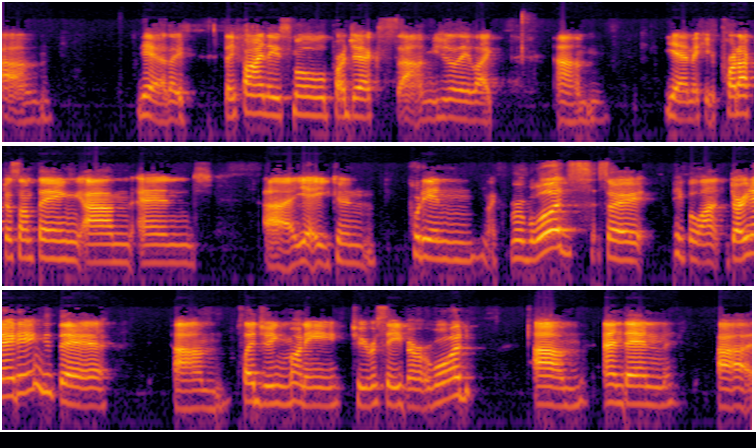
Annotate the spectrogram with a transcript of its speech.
um, yeah they they find these small projects, um, usually like um, yeah making a product or something, um, and uh, yeah you can put in like rewards so people aren't donating they're um, pledging money to receive a reward. Um, and then, uh,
